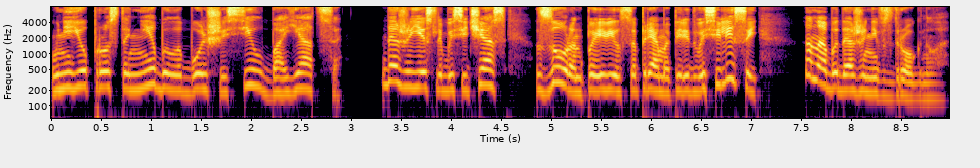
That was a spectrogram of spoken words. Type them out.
У нее просто не было больше сил бояться. Даже если бы сейчас Зоран появился прямо перед Василисой, она бы даже не вздрогнула.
